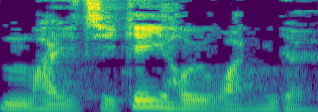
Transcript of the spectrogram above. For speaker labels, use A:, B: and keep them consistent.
A: 唔系自己去揾嘅。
